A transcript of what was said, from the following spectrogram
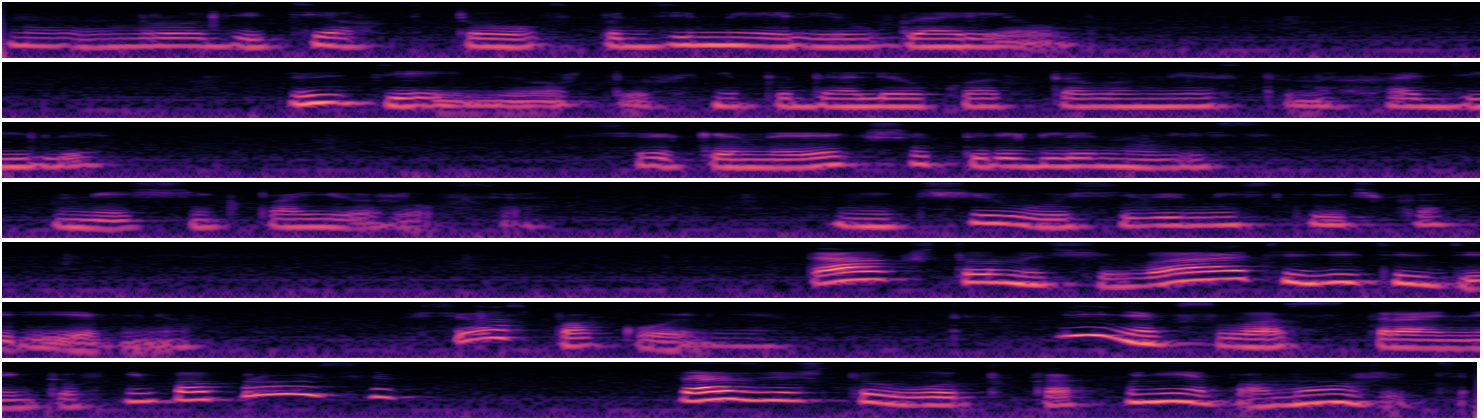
ну, вроде тех, кто в подземелье угорел. Людей мертвых неподалеку от того места находили. Сюрикен и Рекша переглянулись. Мечник поежился. Ничего себе местечко. Так что ночевать идите в деревню. Все спокойнее. Денег с вас, странников, не попросят, разве что вот как мне поможете.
